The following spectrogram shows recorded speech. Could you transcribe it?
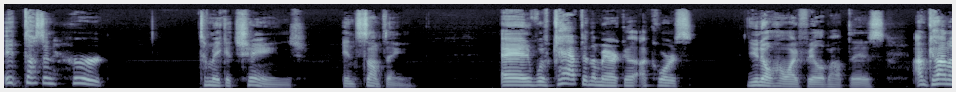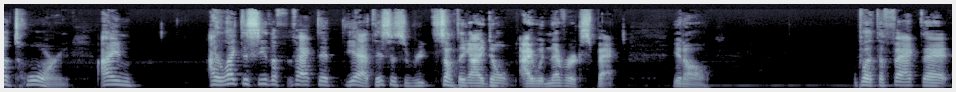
it doesn't hurt to make a change in something. And with Captain America, of course, you know how I feel about this. I'm kind of torn. I'm I like to see the fact that yeah, this is re- something I don't I would never expect, you know. But the fact that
